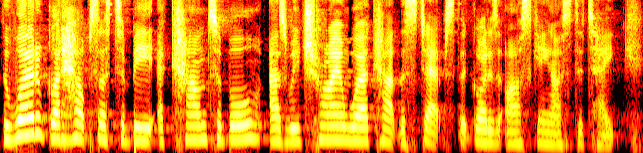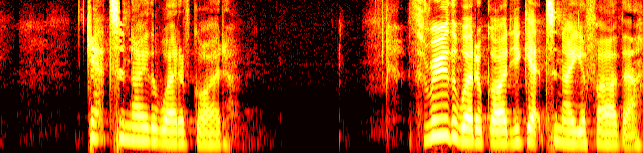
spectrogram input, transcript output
The word of God helps us to be accountable as we try and work out the steps that God is asking us to take. Get to know the word of God. Through the Word of God, you get to know your Father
